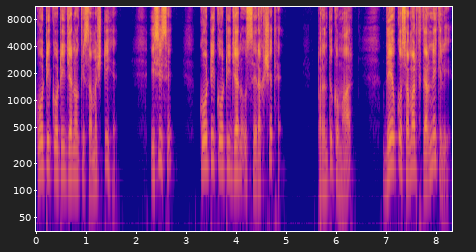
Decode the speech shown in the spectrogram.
कोटि कोटि जनों की समष्टि है। इसी से कोटि कोटि जन उससे रक्षित है। परंतु कुमार, देव को समर्थ करने के लिए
